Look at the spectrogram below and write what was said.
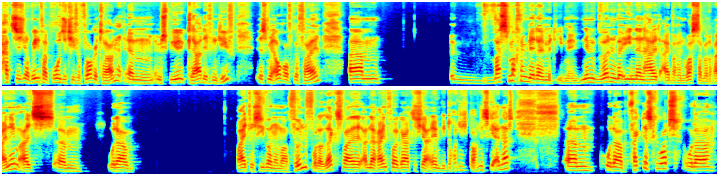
hat sich auf jeden Fall positiv hervorgetan ähm, im Spiel, klar, definitiv. Ist mir auch aufgefallen. Ähm, was machen wir denn mit ihm? Nehmen, würden wir ihn dann halt einfach in Roster mit reinnehmen als ähm, oder Wide Receiver Nummer 5 oder 6, weil an der Reihenfolge hat sich ja irgendwie doch nicht doch nichts geändert. Ähm, oder Practice Squad oder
